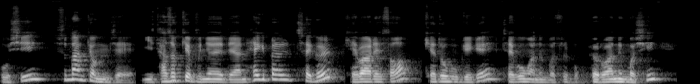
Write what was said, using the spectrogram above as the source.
도시, 순환경제 이 다섯 개 분야에 대한 해결책을 개발해서 개도국에게 제공하는 것을 목표로 하는 것이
